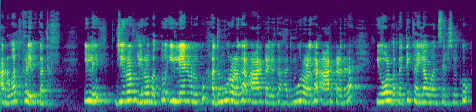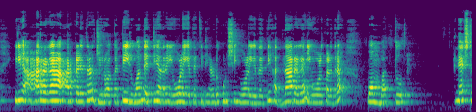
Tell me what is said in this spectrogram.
ಅರವತ್ತು ಕಳಿಬೇಕತ್ತ ಇಲ್ಲಿ ಜೀರೋ ಜೀರೋ ಬತ್ತು ಇಲ್ಲಿ ಏನು ಮಾಡಬೇಕು? ಹದಿಮೂರೊಳಗೆ ಆರು ಕಳಿಬೇಕು. ಹದಿಮೂರೊಳಗೆ ಆರು ಕಳೆದ್ರೆ ಏಳು ಬರ್ತೈತಿ, ಕೈಲ ಒಂದು ಸೇರಿಸ್ಬೇಕು. ಇಲ್ಲಿ ಆರಾಗ ಆರು ಕಳಿದ್ರೆ ಜೀರೋ ಆಕತಿ. ಇಲ್ಲಿ ಒಂದು ಐತಿ ಅಂದ್ರೆ ಏಳು ಆಗಿರ್ತೈತಿ. ಇದು ಎರಡು ಕುಡಿಸಿ ಏಳು ಆಗಿರ್ತೈತಿ. ಹದಿನಾರಾಗ ಏಳು ಕಳೆದ್ರೆ ಒಂಬತ್ತು. ನೆಕ್ಸ್ಟ್,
